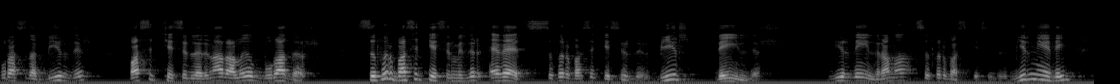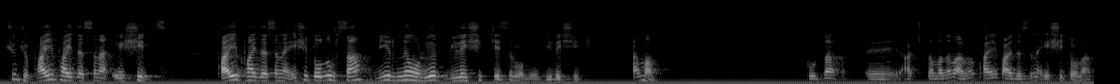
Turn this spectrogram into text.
Burası da birdir. Basit kesirlerin aralığı buradır. Sıfır basit kesir midir? Evet. Sıfır basit kesirdir. Bir değildir. Bir değildir ama sıfır basit kesirdir. Bir niye değil? Çünkü payı paydasına eşit. Payı paydasına eşit olursa bir ne oluyor? Bileşik kesir oluyor. Bileşik. Tamam. Burada e, açıklamada var mı? Payı paydasına eşit olan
